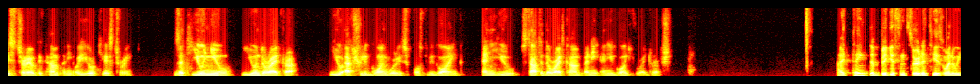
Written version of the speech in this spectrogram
history of the company or your history that you knew you on the right track, you actually going where you're supposed to be going, and you started the right company and you're going to the right direction? I think the biggest uncertainty is when we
